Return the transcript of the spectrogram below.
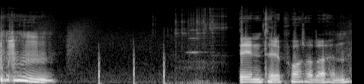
den Teleporter dahin.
